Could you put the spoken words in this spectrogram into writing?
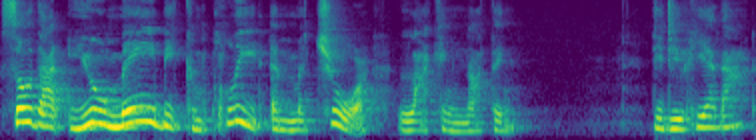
so that you may be complete and mature, lacking nothing. Did you hear that?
